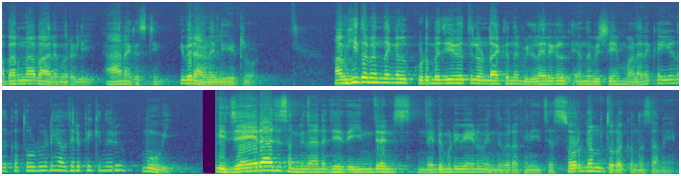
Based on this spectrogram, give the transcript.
അപർണ ബാലമുരളി ആൻ അഗസ്റ്റിൻ ഇവരാണ് ലീഡ് റോൾ അവിഹിത ബന്ധങ്ങൾ കുടുംബജീവിതത്തിൽ ഉണ്ടാക്കുന്ന വിള്ളലുകൾ എന്ന വിഷയം വളരെ കൈയടക്കത്തോടുകൂടി അവതരിപ്പിക്കുന്ന ഒരു മൂവി ഇനി ജയരാജ് സംവിധാനം ചെയ്ത ഇന്ദ്രൻസ് നെടുമുടി വേണു എന്നിവർ അഭിനയിച്ച സ്വർഗം തുറക്കുന്ന സമയം.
